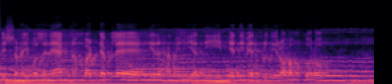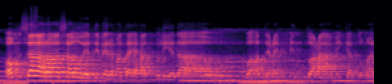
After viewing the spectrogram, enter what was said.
বিশ্বনবী বললেন, এক নাম্বার ট্যাবলেট, ইরহামিল ইয়াতীম, এতিমের প্রতি রহম করো। অমসা রাসাও এতিমের মাথায় হাত বুলিয়ে দাও। ওয়া আতইম মিন তুআমিকা, তোমার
